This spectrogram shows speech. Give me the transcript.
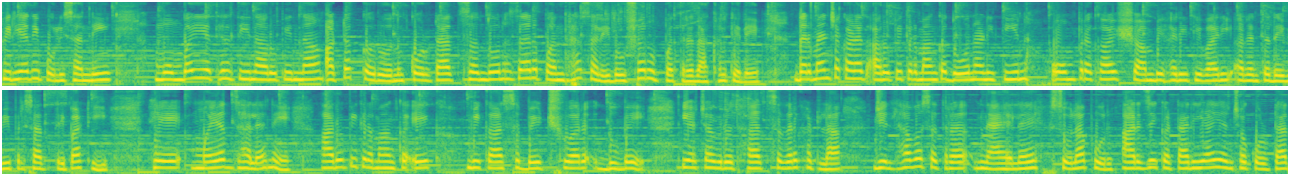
फिर्यादी पोलिसांनी मुंबई येथील तीन आरोपींना अटक करून कोर्टात सन दोन हजार पंधरा साली दोषारोप पत्र दाखल केले. दरम्यानच्या काळात आरोपी क्रमांक दोन आणि तीन ओमप्रकाश श्यामबिहारी तिवारी अनंत देवी प्रसाद त्रिपाठी हे मयत झाल्याने आरोपी क्रमांक एक विकास बेटश्वर दुबे याच्या विरोधात सदर खटला जिल्हा व सत्र न्यायालय सोलापूर आर जे कटारिया यांच्या कोर्टात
